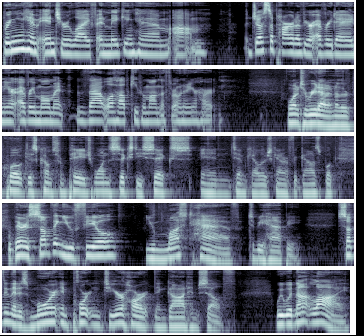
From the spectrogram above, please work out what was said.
Bringing Him into your life and making Him um, just a part of your everyday and your every moment, that will help keep Him on the throne in your heart. I wanted to read out another quote. This comes from page 166 in Tim Keller's Counterfeit Gods book. There is something you feel you must have to be happy, something that is more important to your heart than God Himself. We would not lie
